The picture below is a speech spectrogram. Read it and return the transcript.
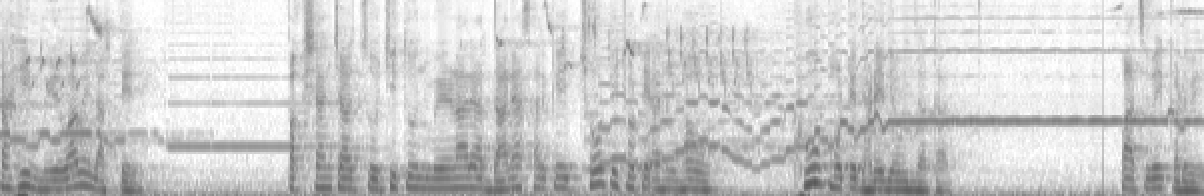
काही मिळवावे लागते. पक्ष्यांच्या चोचीतून मिळणाऱ्या दाण्यासारखे छोटे छोटे अनुभव खूप मोठे धडे देऊन जातात. पाचवे कडवे.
